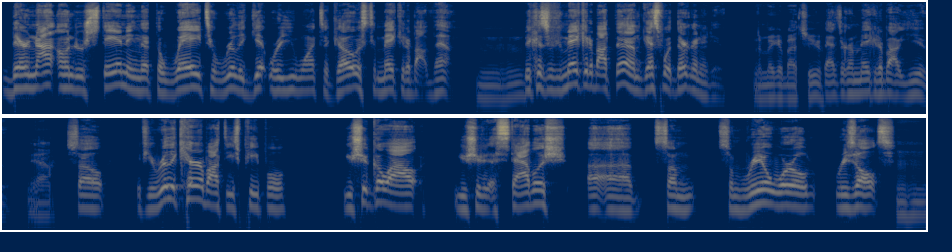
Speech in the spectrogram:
they're not understanding that the way to really get where you want to go is to make it about them. Mm-hmm. Because if you make it about them, guess what they're going to do? And make it about you. That they're going to make it about you. Yeah. So if you really care about these people, you should go out. You should establish uh, uh, some some real world results. Mm-hmm.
